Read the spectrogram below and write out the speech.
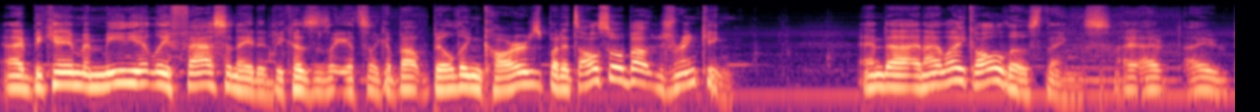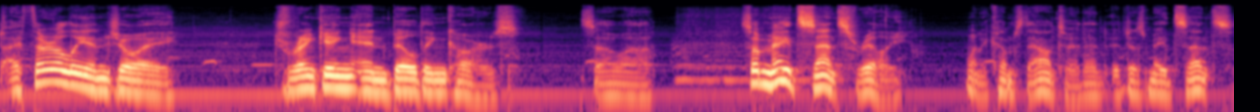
and I became immediately fascinated because it's like, it's like about building cars, but it's also about drinking, and uh, and I like all those things. I, I I I thoroughly enjoy drinking and building cars. So uh, so it made sense really when it comes down to it. It, it just made sense.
